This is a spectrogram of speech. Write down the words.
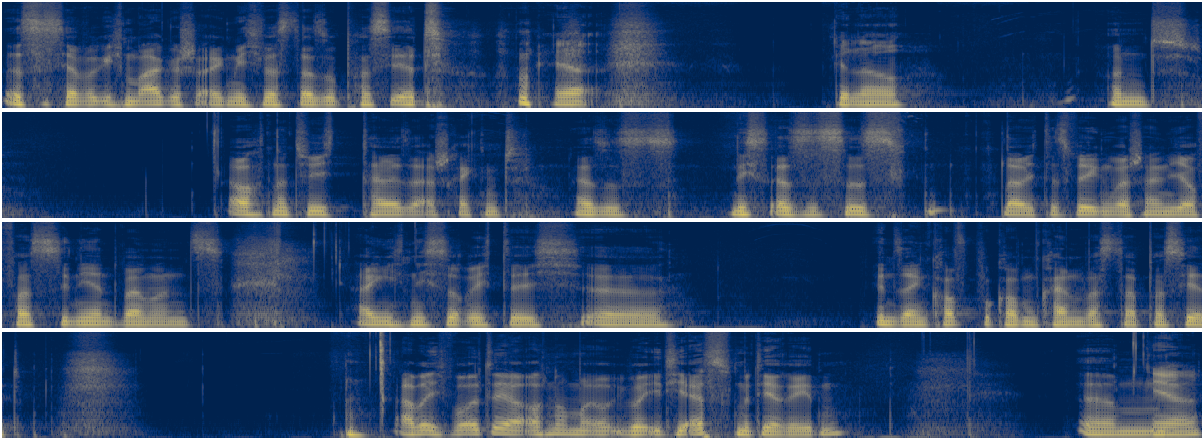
es ist ja wirklich magisch eigentlich, was da so passiert. ja. Genau. Und auch natürlich teilweise erschreckend. Also es ist nicht, also es ist, glaube ich, deswegen wahrscheinlich auch faszinierend, weil man es eigentlich nicht so richtig äh, in seinen Kopf bekommen kann, was da passiert. Aber ich wollte ja auch nochmal über ETFs mit dir reden. Ähm, Ja.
